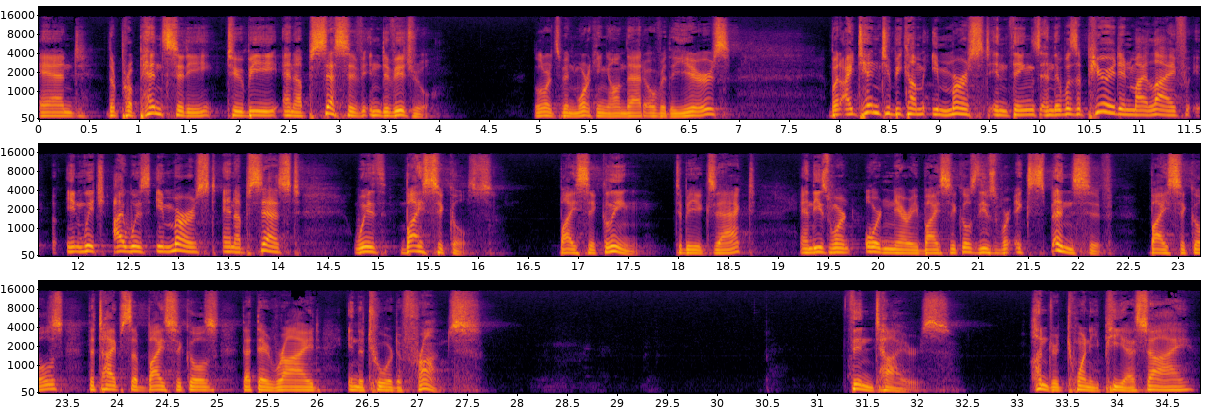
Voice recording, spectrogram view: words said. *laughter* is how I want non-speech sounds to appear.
and the propensity to be an obsessive individual. The Lord's been working on that over the years. But I tend to become immersed in things, and there was a period in my life in which I was immersed and obsessed with bicycles, bicycling to be exact. And these weren't ordinary bicycles, these were expensive bicycles, the types of bicycles that they ride in the Tour de France. Thin tires, 120 psi.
